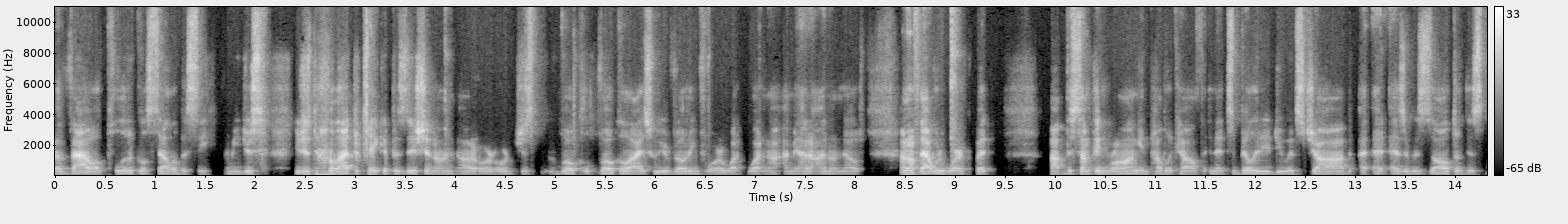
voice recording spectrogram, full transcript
a, vow of political celibacy. I mean, just you're just not allowed to take a position on or, or, or just vocal vocalize who you're voting for or what whatnot. I mean, I don't, I don't know. I don't know if that would work, but uh, there's something wrong in public health and its ability to do its job as a result of this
